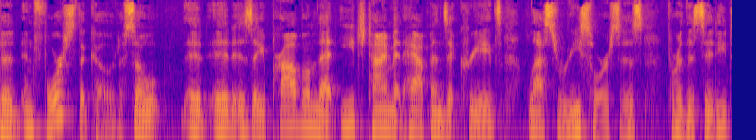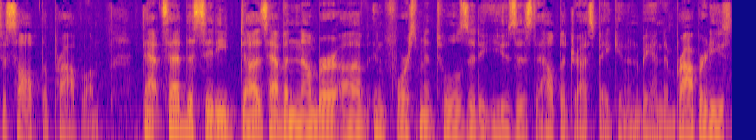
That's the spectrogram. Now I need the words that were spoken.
to enforce the code. So it, it is a problem that each time it happens, it creates less resources for the city to solve the problem. That said, the city does have a number of enforcement tools that it uses to help address vacant and abandoned properties.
